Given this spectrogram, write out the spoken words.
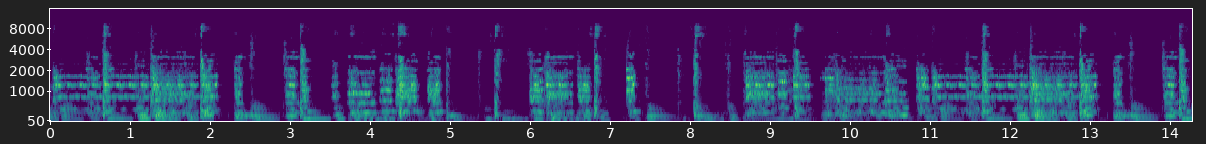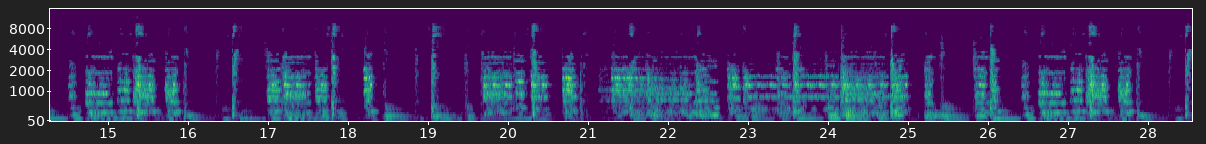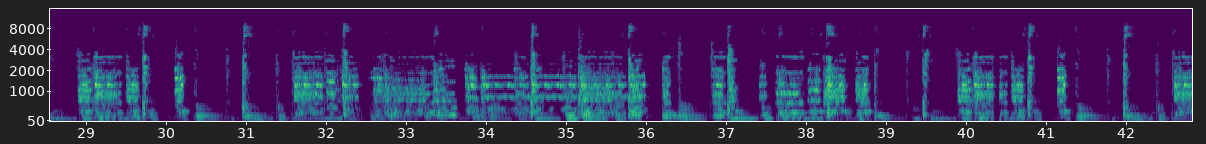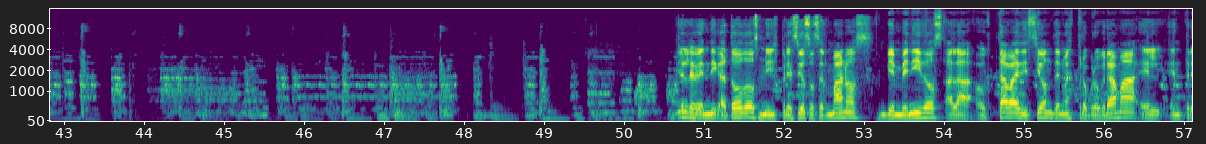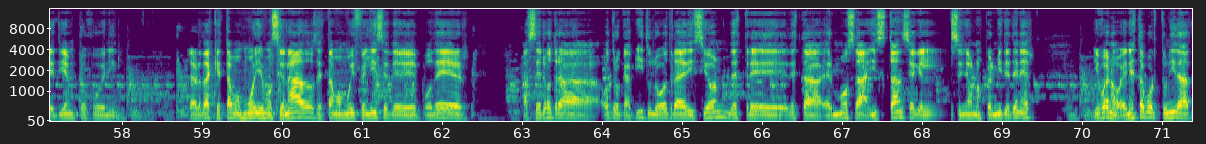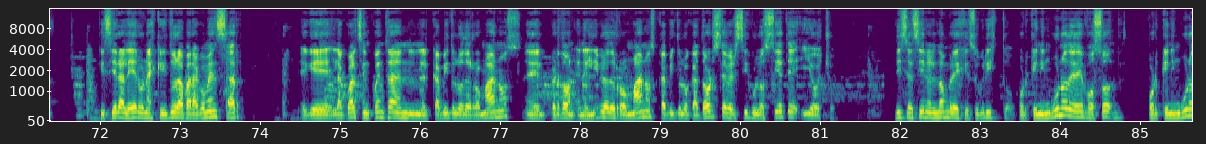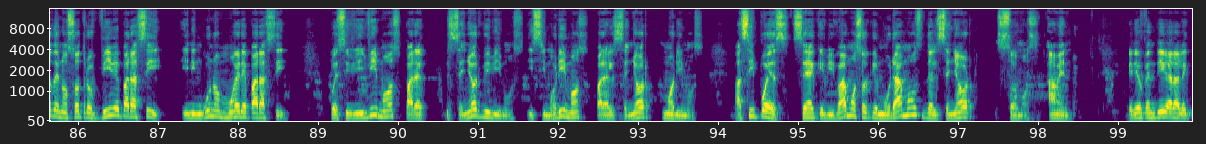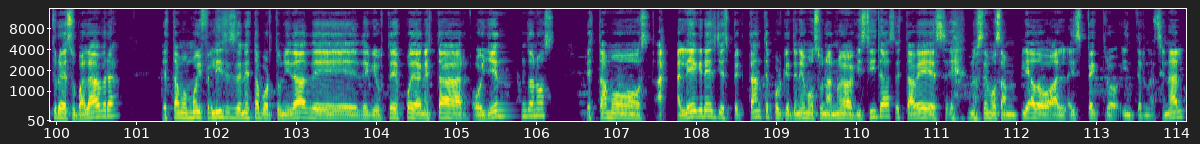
ちょっと。Dios les bendiga a todos, mis preciosos hermanos. Bienvenidos a la octava edición de nuestro programa, El Entretiempo Juvenil. La verdad es que estamos muy emocionados, estamos muy felices de poder hacer otra, otro capítulo, otra edición de, este, de esta hermosa instancia que el Señor nos permite tener. Y bueno, en esta oportunidad quisiera leer una escritura para comenzar eh, que, la cual se encuentra en el capítulo de Romanos, perdón, en el libro de Romanos capítulo 14, versículos 7 y 8. Dice así en el nombre de Jesucristo, porque ninguno de vosotros, porque ninguno de nosotros vive para sí y ninguno muere para sí. Pues si vivimos, para el Señor vivimos, y si morimos, para el Señor morimos. Así pues, sea que vivamos o que muramos, del Señor somos. Amén. Que Dios bendiga la lectura de su palabra Estamos muy felices en esta oportunidad de, que ustedes puedan estar oyéndonos. Estamos alegres y expectantes porque tenemos unas nuevas visitas. Esta vez nos hemos ampliado al espectro internacional.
